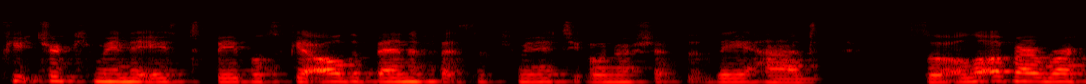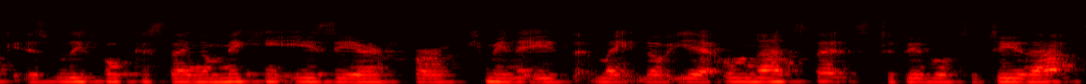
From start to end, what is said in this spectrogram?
future communities to be able to get all the benefits of community ownership that they had. So a lot of our work is really focusing on making it easier for communities that might not yet own assets to be able to do that.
